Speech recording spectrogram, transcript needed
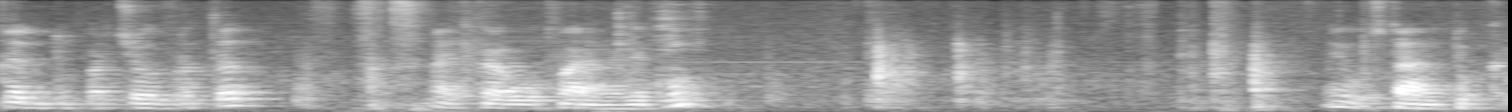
Следното парче от врата. Ай така го отваряме леко. И го оставяме тук.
